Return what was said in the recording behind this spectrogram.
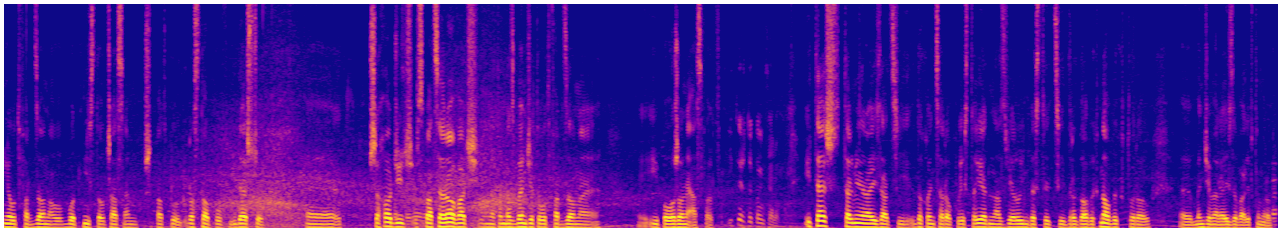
nieutwardzoną, błotnistą czasem w przypadku roztopów i deszczów e, przechodzić, spacerować, natomiast będzie to utwardzone i położony asfalt. I też do końca roku. I też termin realizacji do końca roku. Jest to jedna z wielu inwestycji drogowych nowych, którą będziemy realizowali w tym roku.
